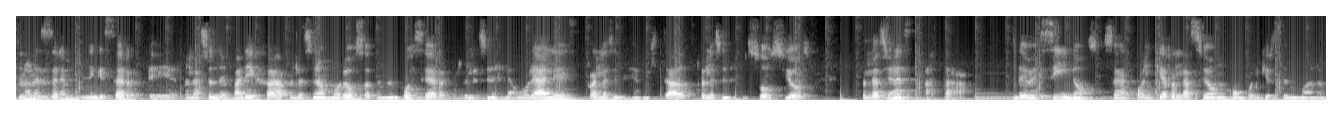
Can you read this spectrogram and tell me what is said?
no necesariamente tiene que ser eh, relación de pareja, relación amorosa, también puede ser relaciones laborales, relaciones de amistad, relaciones de socios, relaciones hasta de vecinos, o sea, cualquier relación con cualquier ser humano.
